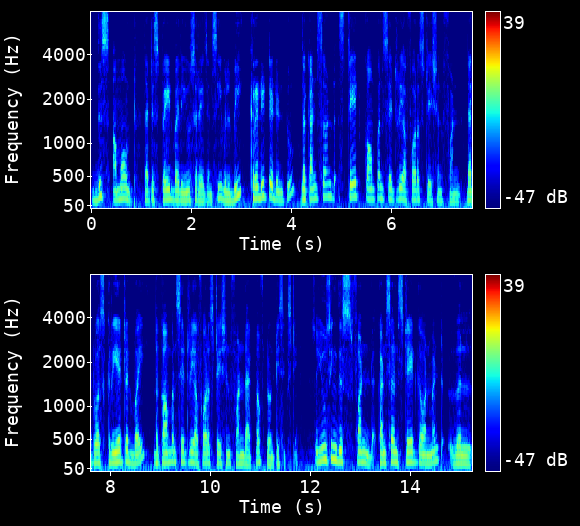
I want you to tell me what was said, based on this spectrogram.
This amount that is paid by the user agency will be credited into the concerned state compensatory afforestation fund that was created by the Compensatory Afforestation Fund Act of 2016. So using this fund, concerned state government will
